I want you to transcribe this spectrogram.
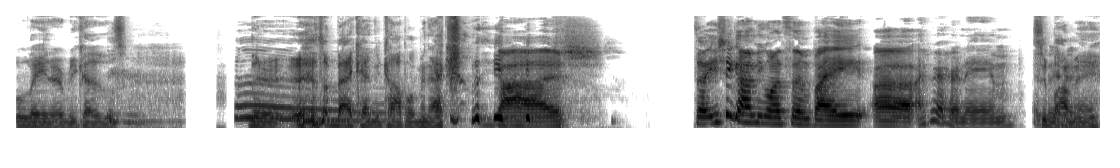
later because there it's a backhanded compliment actually. Gosh. So Ishigami wants him by uh I forget her name. I forget her- Tsubame.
